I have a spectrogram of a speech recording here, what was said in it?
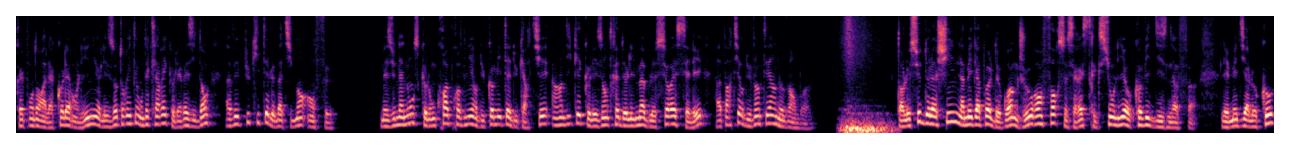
Répondant à la colère en ligne, les autorités ont déclaré que les résidents avaient pu quitter le bâtiment en feu mais une annonce que l'on croit provenir du comité du quartier a indiqué que les entrées de l'immeuble seraient scellées à partir du 21 novembre. Dans le sud de la Chine, la mégapole de Guangzhou renforce ses restrictions liées au Covid-19. Les médias locaux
